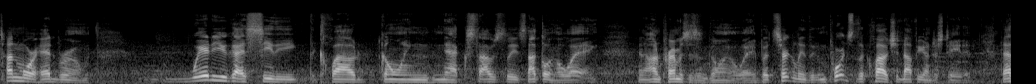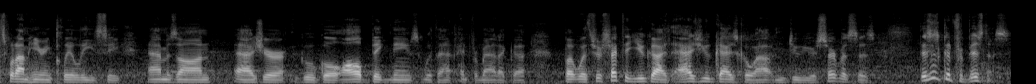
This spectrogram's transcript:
ton more headroom. where do you guys see the, the cloud going next? Obviously it's not going away, and on-premise isn't going away, but certainly the importance of the cloud should not be understated. That's what I'm hearing clearly. You see Amazon, Azure, Google, all big names with Informatica. But with respect to you guys, as you guys go out and do your services, this is good for business,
